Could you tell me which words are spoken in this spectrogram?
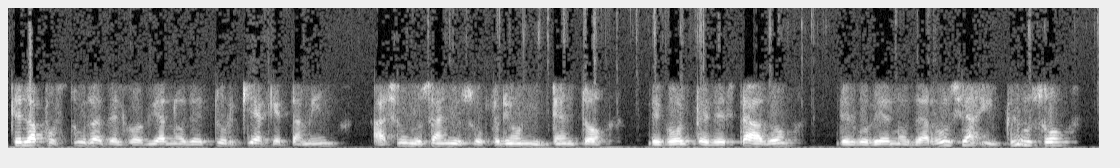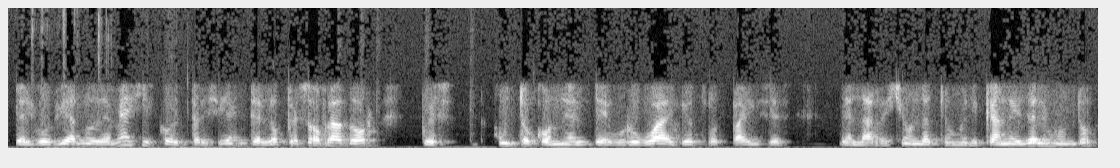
que es la postura del gobierno de Turquía, que también hace unos años sufrió un intento de golpe de Estado, del gobierno de Rusia, incluso del gobierno de México, el presidente López Obrador, pues junto con el de Uruguay y otros países de la región latinoamericana y del mundo,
